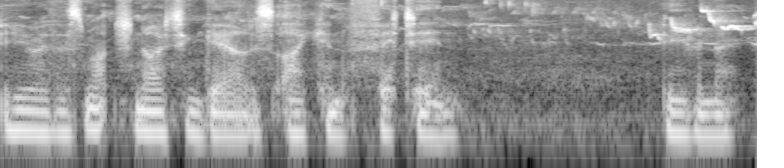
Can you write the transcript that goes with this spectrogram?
you with as much nightingale as I can fit in, even though.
